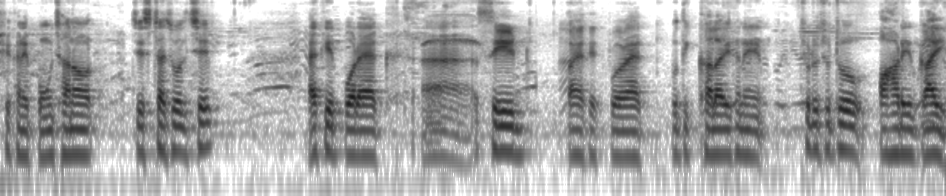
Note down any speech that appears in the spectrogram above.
সেখানে পৌঁছানোর চেষ্টা চলছে। একের পর এক শেড বা এক এক পর এক প্রতীক্ষালয় এখানে ছোট ছোট পাহাড়ের গায়ে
